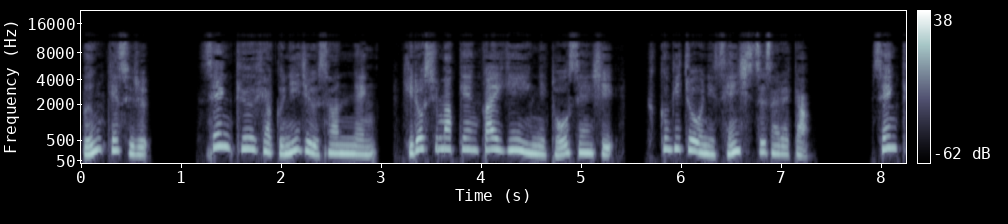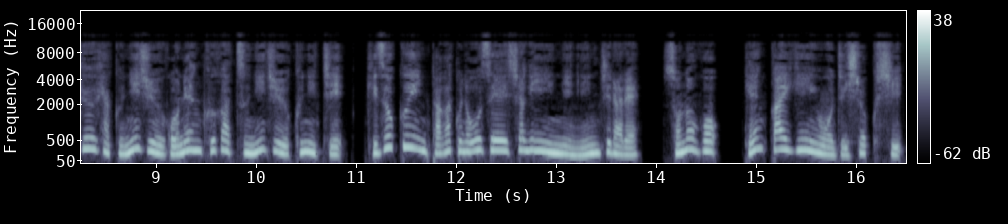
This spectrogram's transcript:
分家する。1923年、広島県会議員に当選し、副議長に選出された。1925年9月29日、貴族院多額納税者議員に任じられ、その後、県会議員を辞職し、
